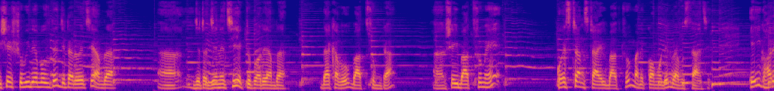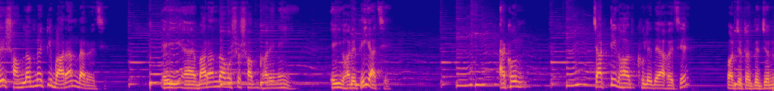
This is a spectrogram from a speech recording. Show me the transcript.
বিশেষ সুবিধে বলতে যেটা রয়েছে, আমরা যেটা জেনেছি, একটু পরে আমরা দেখাবো বাথরুমটা। সেই বাথরুমে ওয়েস্টার্ন স্টাইল বাথরুম মানে কমোডের ব্যবস্থা আছে। এই ঘরের সংলগ্ন একটি বারান্দা রয়েছে। এই বারান্দা অবশ্য সব ঘরে নেই, এই ঘরেতেই আছে। এখন চারটি ঘর খুলে দেয়া হয়েছে পর্যটকদের জন্য।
